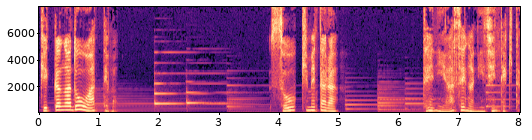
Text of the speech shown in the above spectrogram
結果がどうあっても、そう決めたら手に汗がにじんできた。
